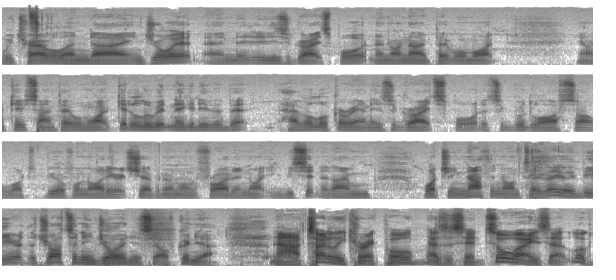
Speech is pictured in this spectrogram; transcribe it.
we travel and uh, enjoy it, and it, it is a great sport. And I know people might, you know, I keep saying people might get a little bit negative about. Have a look around. It's a great sport. It's a good lifestyle. Like it's a beautiful night here at Shepparton on a Friday night. You could be sitting at home watching nothing on TV. You'd be here at the trots and enjoying yourself, couldn't you? Nah, totally correct, Paul. As I said, it's always uh, look,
